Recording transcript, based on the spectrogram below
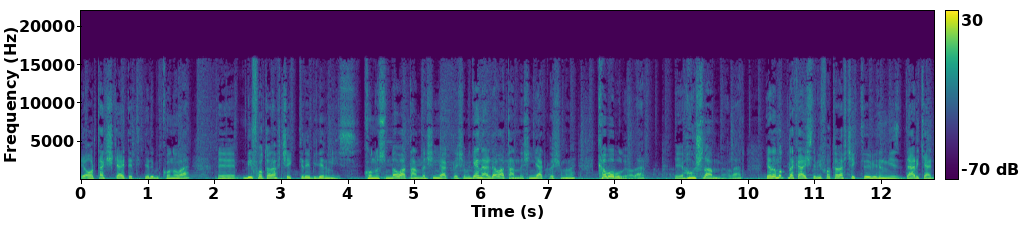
E, ortak şikayet ettikleri bir konu var. E, bir fotoğraf çektirebilir miyiz? Konusunda vatandaşın yaklaşımı. Genelde vatandaşın yaklaşımını kaba buluyorlar e, hoşlanmıyorlar. Ya da mutlaka işte bir fotoğraf çektirebilir miyiz derken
